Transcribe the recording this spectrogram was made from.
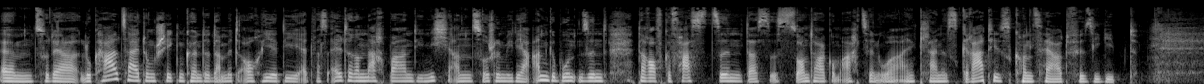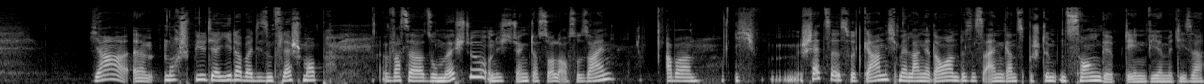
ähm, zu der Lokalzeitung schicken könnte, damit auch hier die etwas älteren Nachbarn, die nicht an Social Media angebunden sind, darauf gefasst sind, dass es Sonntag um 18 Uhr ein kleines Gratiskonzert für sie gibt. Ja, ähm, noch spielt ja jeder bei diesem Flashmob, was er so möchte und ich denke, das soll auch so sein. Aber ich schätze, es wird gar nicht mehr lange dauern, bis es einen ganz bestimmten Song gibt, den wir mit dieser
